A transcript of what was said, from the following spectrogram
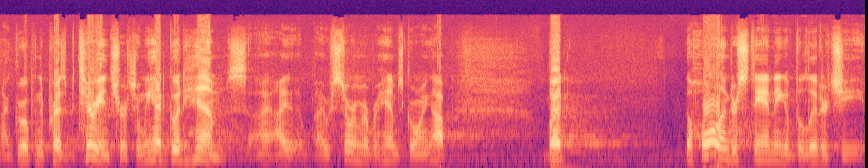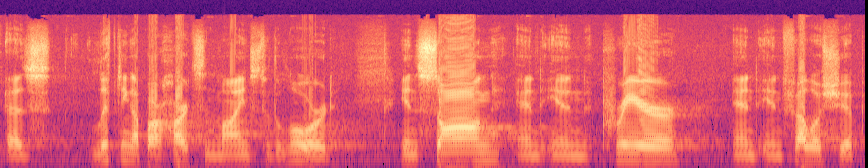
I grew up in the Presbyterian church, and we had good hymns. I, I, I still remember hymns growing up. But the whole understanding of the liturgy as lifting up our hearts and minds to the Lord in song and in prayer and in fellowship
